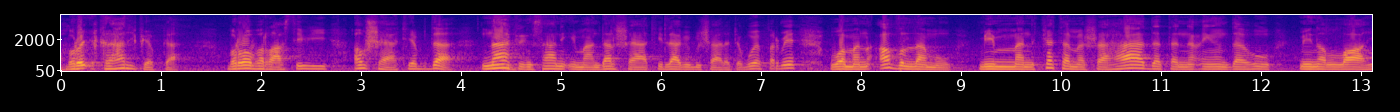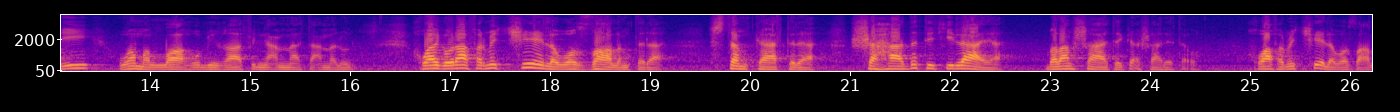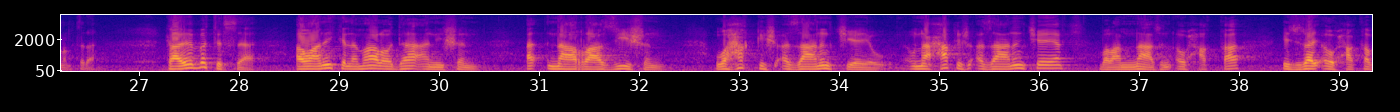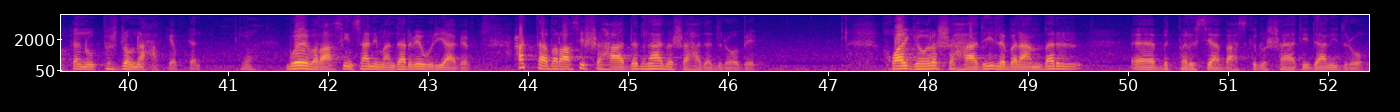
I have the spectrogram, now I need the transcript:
بڕۆ ئیقراری پێ بڕۆ بەڕاستیوی ئەو شایەتە بدە ناکرینسانی ئیماندار شایەتی لابی بشارەتە بۆیە فەرمێ ومن ئەظلم و ممن كتم شهادة عنده من الله وما الله بغافل عما تعملون. خوا گەورا فەرمێ چێ لە وە ظالم ترە ستەم کارترە شەهادەتێکی لایە بەڵام شایەتێکە ئەشارێتەوە خوا فەرمی چێ لە وەزاڵمترە کاوێ بترسە ئەوانەی کە لە ماڵەوە دائنیشن ناڕازیشن و حەقیش ئەزانن چێە و و ناحەقیش ئەزانن چێە بەڵام نازن ئەو حەقا ئجرای ئەو حەقە بکەن و پشت و ناحەقێ بکەن. بۆیە بەڕاستی ئینسانی مادار بێ وریابێ حتا بەڕاستی شەهادت نابێ شەهادە درۆ بێ. خی گەورە شەهادی لە بەرامبەر بتپەرسیا باس کرد و شایەتی دانی درۆ.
